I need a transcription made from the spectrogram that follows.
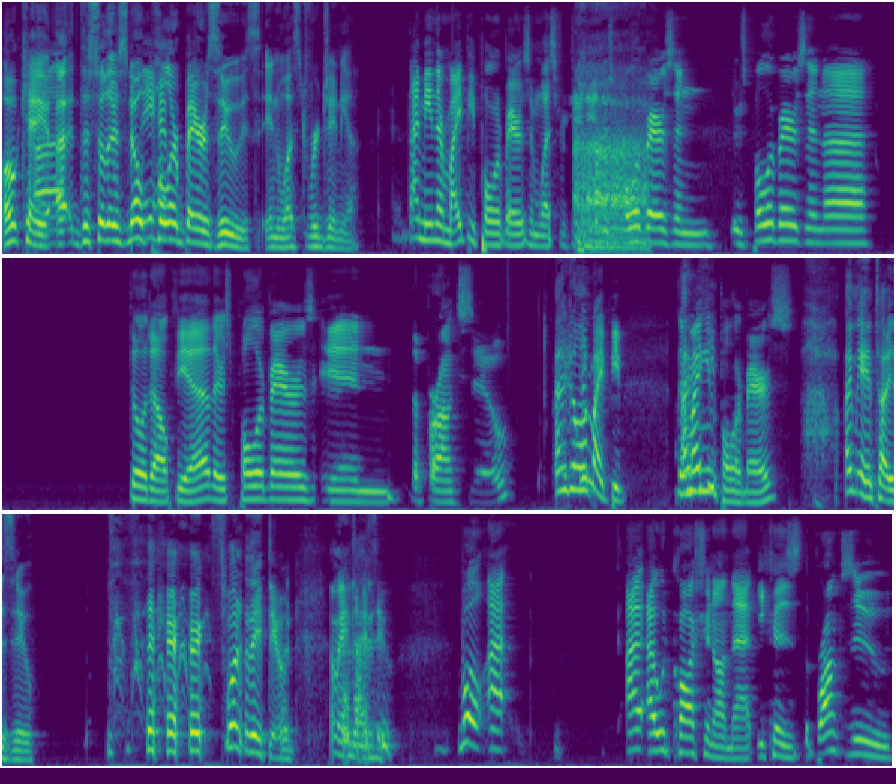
Okay, Uh, uh, th- so there's no polar have- bear zoos in West Virginia. I mean, there might be polar bears in West Virginia. There's Ah. polar bears in there's polar bears in uh, Philadelphia. There's polar bears in the Bronx Zoo. I don't. There might be there I might mean- be polar bears. I'm anti-zoo. what are they doing? I'm anti-zoo. Well, I, I I would caution on that because the Bronx Zoo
